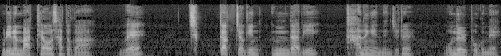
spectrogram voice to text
우리는 마테오 사도가 왜 즉각적인 응답이 가능했는지를 오늘 복음의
